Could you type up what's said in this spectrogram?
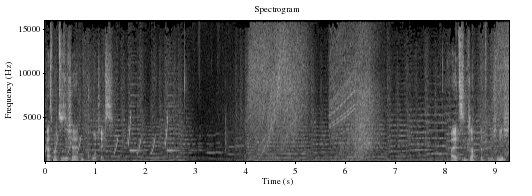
Erstmal zur Sicherheit ein Protex. Reizen klappt natürlich nicht.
